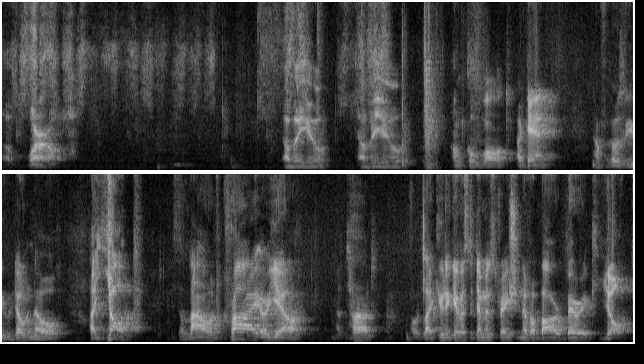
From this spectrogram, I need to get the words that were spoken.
the world. W. W. Uncle Walt again. Now, for those of you who don't know, a yelp is a loud cry or yell. Now, Todd, I would like you to give us a demonstration of a barbaric yelp.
